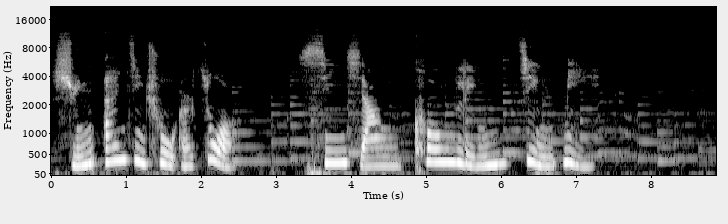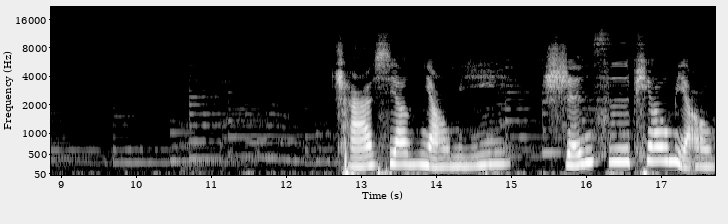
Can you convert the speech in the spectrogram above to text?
寻安静处而坐，心想空灵静谧。茶香鸟鸣，神思飘渺，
